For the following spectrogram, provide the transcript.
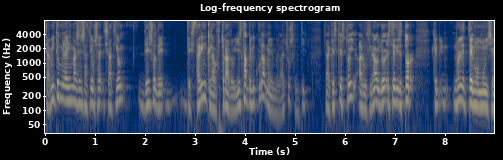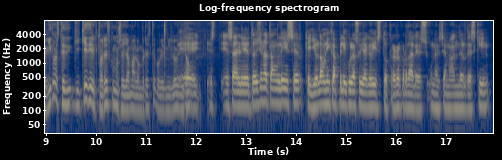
también tuve la misma sensación, sensación de eso, de, estar enclaustrado. Y esta película me, me, lo ha hecho sentir. O sea, que es que estoy alucinado. Yo, este director, que no le tengo muy seguido, este, ¿qué director es? ¿Cómo se llama el hombre este? Porque ni lo he. Eh, es, el director de Jonathan Glazer, que yo la única película suya que he visto, creo recordar, es una que se llama Under the Skin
